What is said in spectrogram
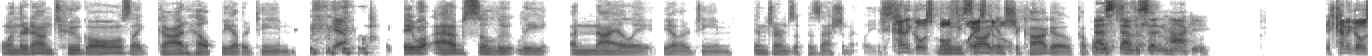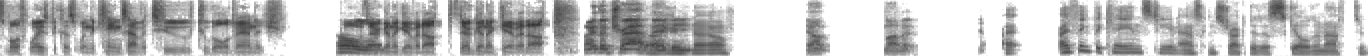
When they're down two goals, like God help the other team. Yeah. Like, they will absolutely annihilate the other team in terms of possession, at least. it kind of goes I mean, we ways. saw though. against Chicago a couple. Best weeks ago. deficit in hockey. It kind of goes both ways because when the Canes have a two two goal advantage, Oh, oh, they're gonna give it up. They're gonna give it up. Play the trap, So, baby. You know, Yep. Love it. I I think the Canes team, as constructed, is skilled enough to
